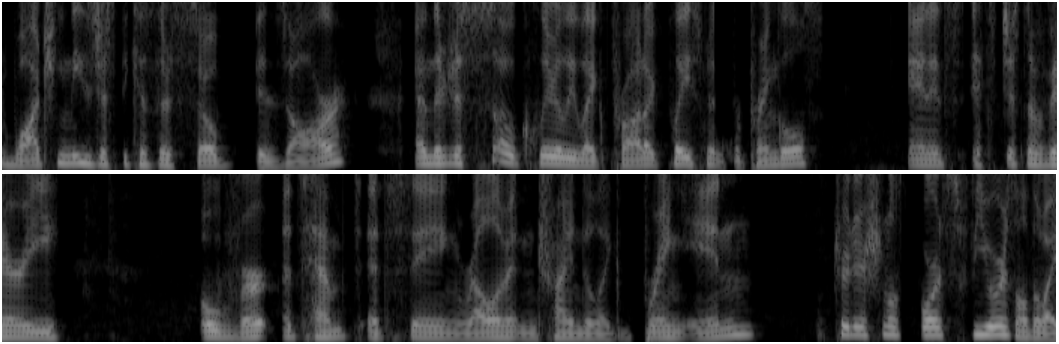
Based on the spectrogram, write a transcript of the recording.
watching these just because they're so bizarre and they're just so clearly like product placement for Pringles. And it's it's just a very overt attempt at staying relevant and trying to like bring in traditional sports viewers, although I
